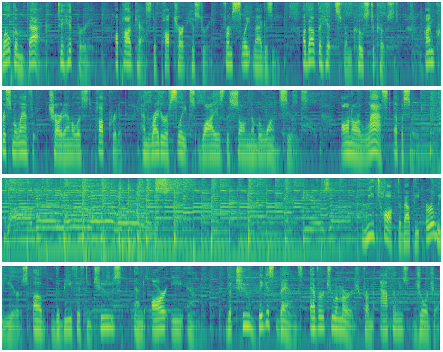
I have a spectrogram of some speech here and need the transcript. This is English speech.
Welcome back to Hit Parade, a podcast of pop chart history from Slate Magazine about the hits from coast to coast. I'm Chris Molanphy, chart analyst, pop critic, and writer of Slate's Why Is This Song Number One series. On our last episode, we talked about the early years of the B 52s and REM, the two biggest bands ever to emerge from Athens, Georgia.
